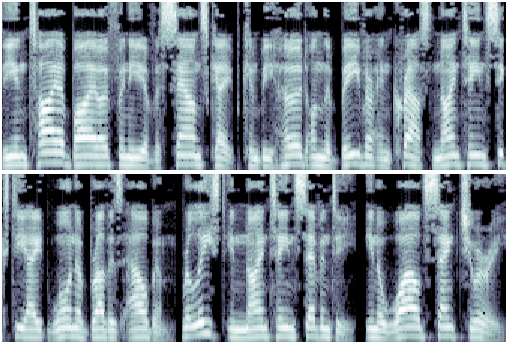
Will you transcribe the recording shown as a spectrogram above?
The entire biophony of a soundscape can be heard on the Beaver and Krause 1968 Warner Brothers album released in 1970, In a Wild Sanctuary,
